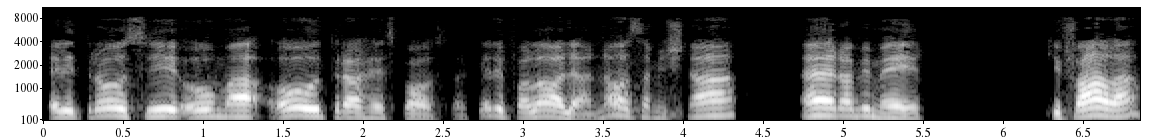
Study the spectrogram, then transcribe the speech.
ele trouxe uma outra resposta. Que ele falou, olha, a nossa Mishnah é Rabi Meir que fala,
